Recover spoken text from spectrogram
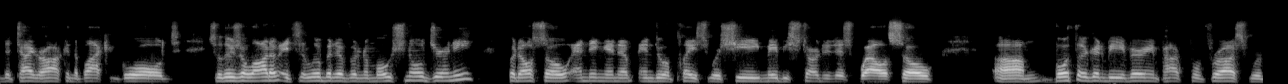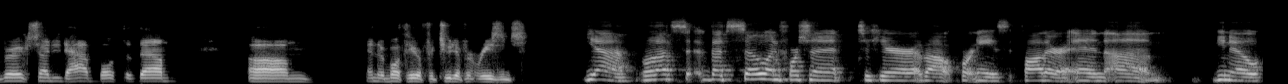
the tiger hawk and the black and gold. So there's a lot of it's a little bit of an emotional journey, but also ending in a, into a place where she maybe started as well. So um, both are going to be very impactful for us. We're very excited to have both of them, um, and they're both here for two different reasons. Yeah, well, that's that's so unfortunate to hear about Courtney's father, and um, you know,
